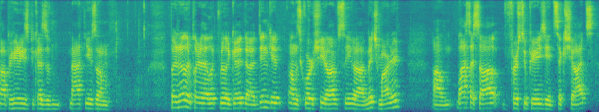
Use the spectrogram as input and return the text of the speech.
opportunities because of Matthews. Um, but another player that looked really good, uh, didn't get on the score sheet, obviously, uh, Mitch Marner. Um, last I saw, first two periods, he had six shots.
